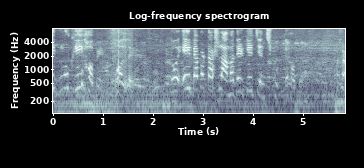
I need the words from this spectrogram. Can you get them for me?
ঈদমুখী হবে হলে তো এই ব্যাপারটা আসলে আমাদেরকেই চেঞ্জ করতে হবে। আচ্ছা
